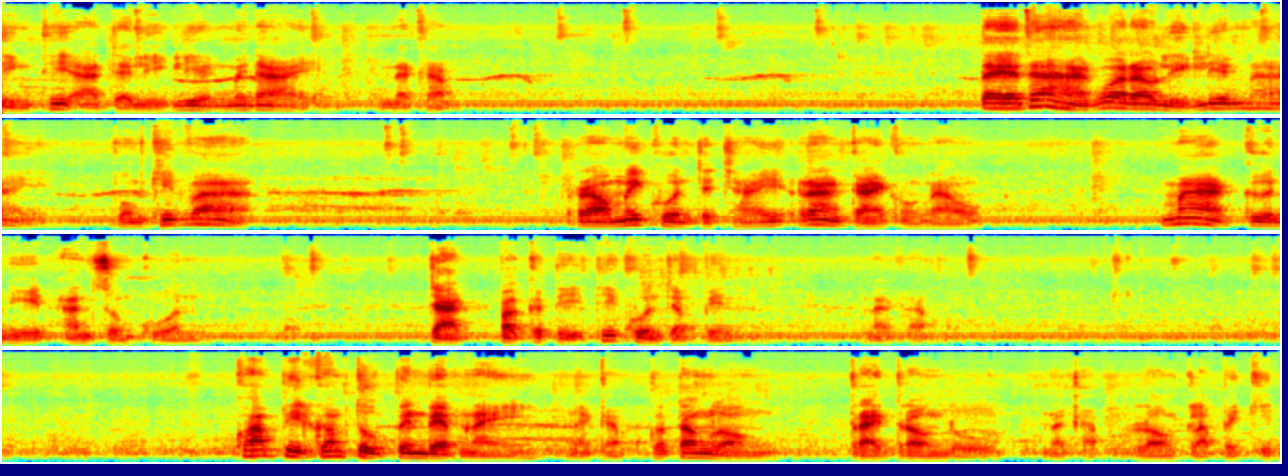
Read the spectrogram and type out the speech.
สิ่งที่อาจจะหลีกเลี่ยงไม่ได้นะครับ แต่ถ้าหากว่าเราหลีกเลี่ยงได้ ผมคิดว่า เราไม่ควรจะใช้ร่างกายของเรา มากเกินเหตุอันสมควร จากปกติที่ควรจะเป็นนะครับ ความผิดความถูกเป็นแบบไหนนะครับ ก็ต้องลองไตรตรองดูนะครับ ลองกลับไปคิด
